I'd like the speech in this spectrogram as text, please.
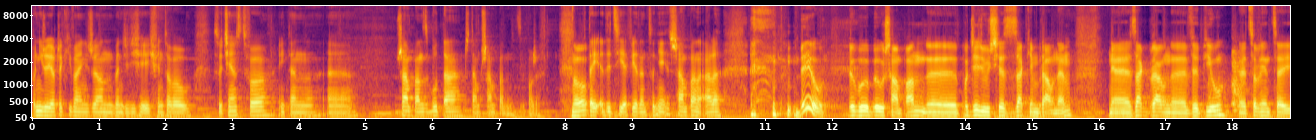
poniżej oczekiwań, że on będzie dzisiaj świętował zwycięstwo i ten e, szampan z buta, czy tam szampan, może w, no, w tej edycji F1 to nie jest szampan, ale Był. Był, był, był szampan. e, Podzielił się z Zakiem Brownem. E, Zak Brown e, wypił. Co więcej,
